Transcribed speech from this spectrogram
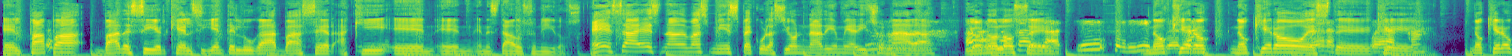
el Papa va a decir que el siguiente lugar va a ser aquí en, en- en Estados Unidos. Esa es nada más mi especulación, nadie me ha dicho nada, yo no lo sé no quiero no quiero este que no quiero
